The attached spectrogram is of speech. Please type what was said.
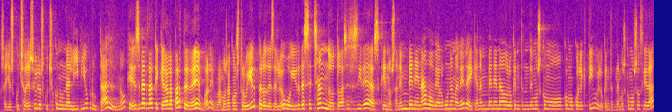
o sea, yo escucho eso y lo escucho con un alivio brutal, ¿no? Que es verdad que queda la parte de, bueno, vamos a construir, pero desde luego ir desechando todas esas ideas que nos han envenenado de alguna manera y que han envenenado lo que entendemos como, como colectivo y lo que entendemos como sociedad,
